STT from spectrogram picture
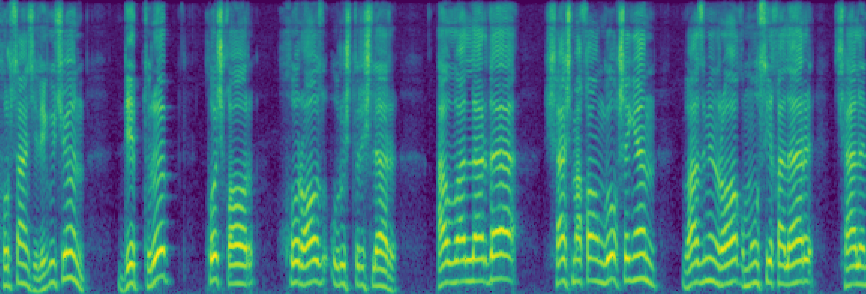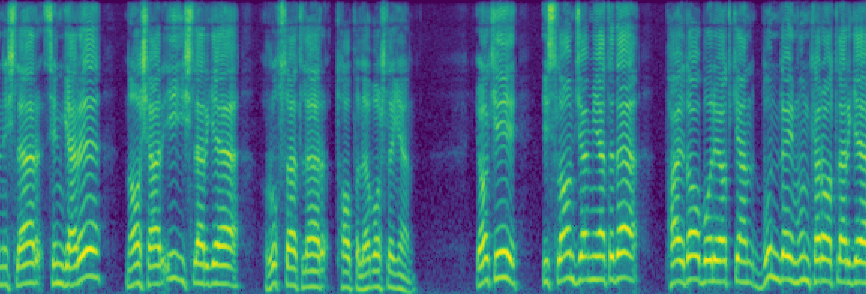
xursandchilik uchun deb turib qo'shqor, xo'roz urishtirishlar. Avvallarda shashmaqonga o'xshagan vazminroq musiqalar, chalinishlar singari noshar'iy ishlarga ruxsatlar topila boshlagan. yoki islom jamiyatida paydo bo'layotgan bunday munkarotlarga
